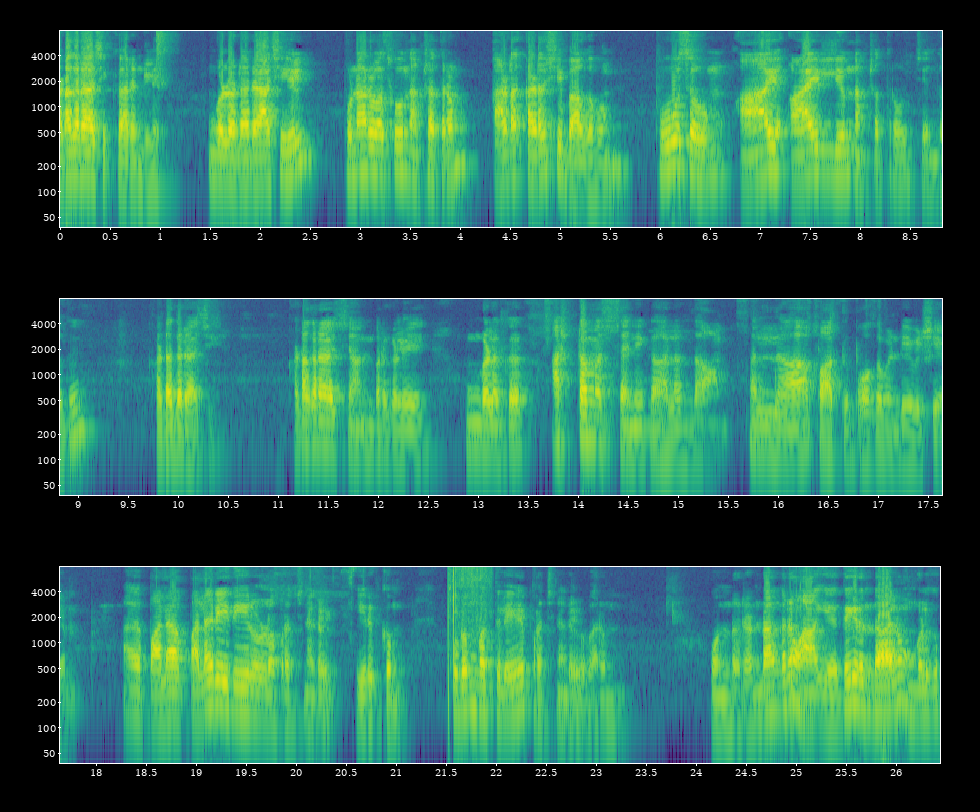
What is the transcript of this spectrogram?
கடகராசிக்காரங்களே உங்களோட ராசியில் புனர்வசு நட்சத்திரம் கட கடைசி பாகமும் பூசவும் ஆய் ஆயில்யம் நட்சத்திரமும் சேர்ந்தது கடகராசி. கடகராசி அன்பர்களே உங்களுக்கு அஷ்டம சனி காலம்தான். நல்லா பார்த்து போக வேண்டிய விஷயம். பல பல ரீதியிலுள்ள பிரச்சனைகள் இருக்கும். குடும்பத்திலே பிரச்சனைகள் வரும். ஒன்று ரெண்டாம் தரம் எது இருந்தாலும் உங்களுக்கு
